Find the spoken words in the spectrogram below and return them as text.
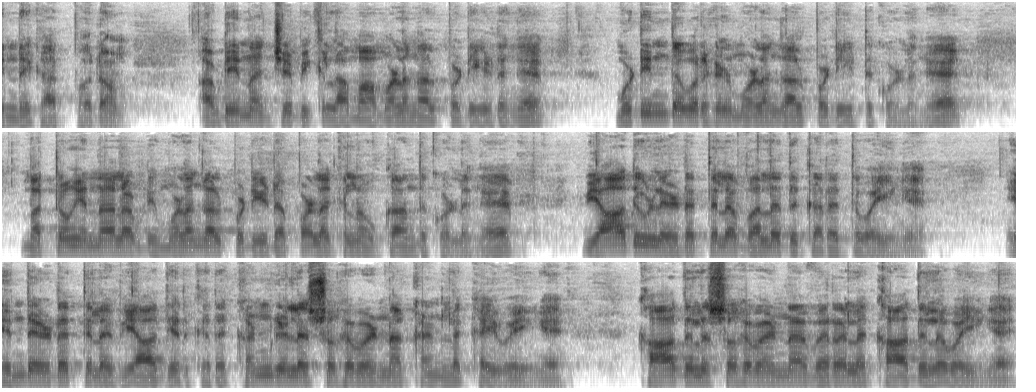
இன்றைக்கு அற்புதம். அப்படின்னா ஜெபிக்கலாமா? முழங்கால் படியிடுங்க. முடிந்தவர்கள் முழங்கால் படியிட்டு கொள்ளுங்க. மற்றவங்க என்னால் அப்படி முழங்கால் படியிட பழக்கெல்லாம் உட்கார்ந்து கொள்ளுங்க. வியாதி உள்ள இடத்துல வலது கரத்தை வைங்க எந்த இடத்துல வியாதி இருக்குது? கண்களில் சுக வேணா கண்ணில் கை வைங்க காதில் சுக வேணா விரலை காதில் வைங்க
